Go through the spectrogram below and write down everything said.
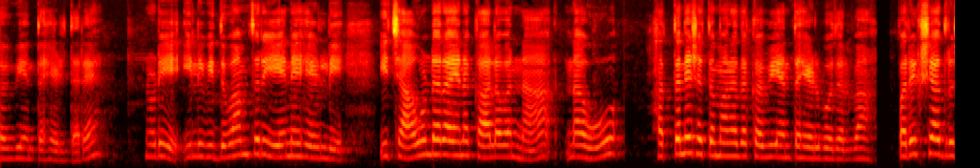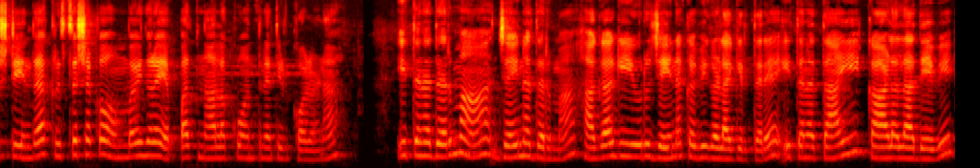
ಕವಿ ಅಂತ ಹೇಳ್ತಾರೆ. ನೋಡಿ, ಇಲ್ಲಿ ವಿದ್ವಾಂಸರು ಏನೇ ಹೇಳಲಿ ಈ ಚಾವುಂಡರಾಯನ ಕಾಲವನ್ನು ನಾವು ಹತ್ತನೇ ಶತಮಾನದ ಕವಿ ಅಂತ ಹೇಳ್ಬೋದಲ್ವಾ? ಪರೀಕ್ಷಾ ದೃಷ್ಟಿಯಿಂದ ಕ್ರಿಸ್ತಶಕ ಒಂಬೈನೂರ ಎಪ್ಪತ್ನಾಲ್ಕು ಅಂತಲೇ ತಿಳ್ಕೊಳ್ಳೋಣ. ಈತನ ಧರ್ಮ ಜೈನ ಧರ್ಮ, ಹಾಗಾಗಿ ಇವರು ಜೈನ ಕವಿಗಳಾಗಿರ್ತಾರೆ. ಈತನ ತಾಯಿ ಕಾಳಲಾದೇವಿ,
